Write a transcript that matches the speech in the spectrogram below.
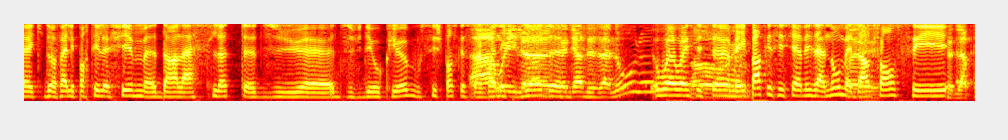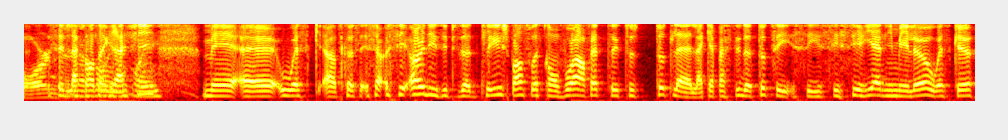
euh, qui doivent aller porter le film dans la slot du euh, du vidéoclub aussi. Je pense que c'est un ah bon oui, épisode. Le Seigneur des Anneaux, là? Ouais ouais c'est Oh, ça. mais ils pensent que c'est Seigneur des Anneaux mais dans le fond c'est C'est de la porn. c'est de la La porn, pornographie. mais euh, où est-ce que en tout cas c'est- c'est c'est un des épisodes clés je pense où est-ce qu'on voit en fait toute la, la capacité de toutes ces, ces, ces séries animées là où est-ce que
